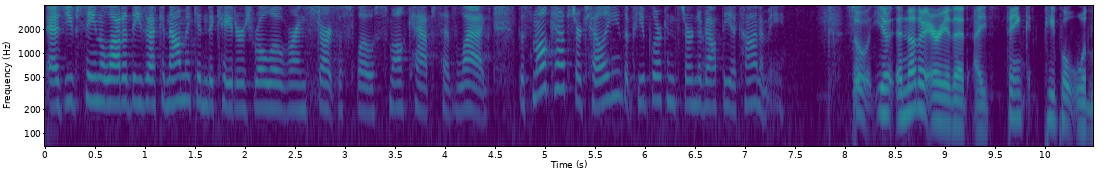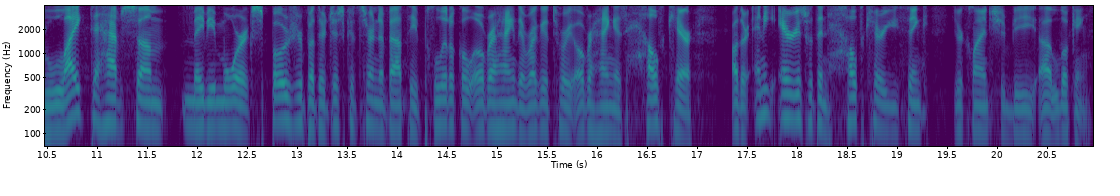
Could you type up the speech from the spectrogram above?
As you've seen a lot of these economic indicators roll over and start to slow, small caps have lagged. The small caps are telling you that people are concerned about the economy. So, you know, another area that I think people would like to have some maybe more exposure, but they're just concerned about the political overhang, the regulatory overhang is healthcare. Are there any areas within healthcare you think your clients should be uh, looking?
